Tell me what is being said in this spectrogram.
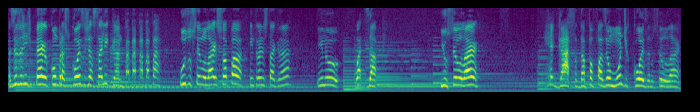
Às vezes a gente pega, compra as coisas, já sai ligando, pá, pá, pá, pá, usa o celular só para entrar no Instagram e no WhatsApp. E o celular regaça, dá para fazer um monte de coisa no celular.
